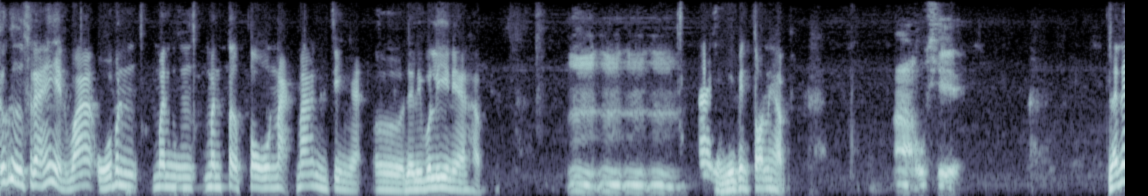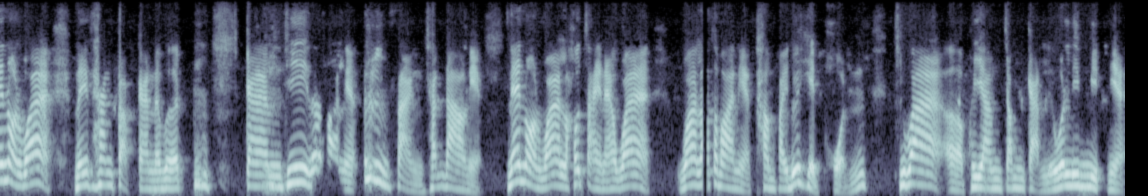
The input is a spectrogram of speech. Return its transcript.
ก็คือแสดงให้เห็นว่า โอ้ มันมันมันเติบโตหนักมากจริงๆอะเออเดลิเวอรี่เนี่ยครับ อืมอืมอืมอืมอ่าอย่างนี้เป็นต้นครับ อ่าโอเค และแน่นอนว่าในทางกลับกันนะเบิร์ตการที่รัฐบาลเนี่ยสั่งชัดดาวน์เนี่ยแน่นอนว่าเราเข้าใจนะว่าว่ารัฐบาลเนี่ยทำไปด้วยเหตุผลที่ว่าเอ่อพยายามจำกัดหรือว่าลิมิตเนี่ย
